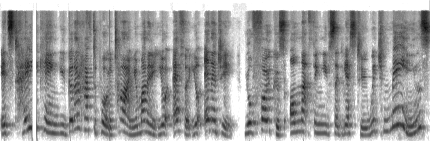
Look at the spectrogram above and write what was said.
it's taking, you're going to have to put your time, your money, your effort, your energy, your focus on that thing you've said yes to, which means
